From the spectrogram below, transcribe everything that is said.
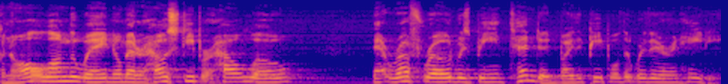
And all along the way, no matter how steep or how low, that rough road was being tended by the people that were there in Haiti.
